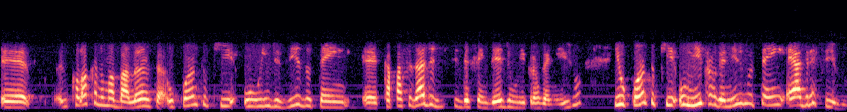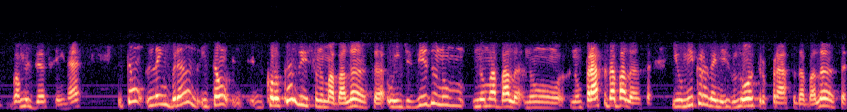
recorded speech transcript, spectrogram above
é, coloca numa balança o quanto que o indivíduo tem é, capacidade de se defender de um microorganismo e o quanto que o microorganismo tem é agressivo, vamos dizer assim, né? Então, lembrando, então, colocando isso numa balança, o indivíduo num, numa num, num prato da balança e o microorganismo no outro prato da balança,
